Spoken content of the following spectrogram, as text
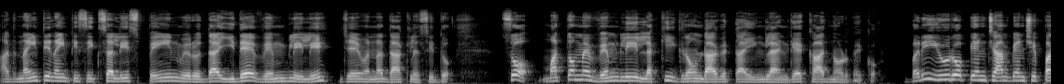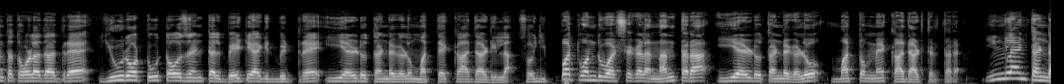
ಅದು ನೈನ್ಟೀನ್ ನೈಂಟಿ ಸಿಕ್ಸಲ್ಲಿ ಸ್ಪೇನ್ ವಿರುದ್ಧ ಇದೇ ವೆಂಬ್ಲಿಲಿ ಜಯವನ್ನು ದಾಖಲಿಸಿದ್ದು. ಸೊ ಮತ್ತೊಮ್ಮೆ ವೆಂಬ್ಲಿ ಲಕ್ಕಿ ಗ್ರೌಂಡ್ ಆಗುತ್ತಾ ಇಂಗ್ಲೆಂಡ್ಗೆ ಕಾದ್ ನೋಡಬೇಕು. ಬರೀ ಯುರೋಪಿಯನ್ ಚಾಂಪಿಯನ್ಶಿಪ್ ಅಂತ ತೊಗೊಳ್ಳೋದಾದ್ರೆ ಯೂರೋ ಟೂ ತೌಸಂಡಲ್ಲಿ ಭೇಟಿಯಾಗಿದ್ಬಿಟ್ರೆ ಈ ಎರಡು ತಂಡಗಳು ಮತ್ತೆ ಕಾದಾಡಿಲ್ಲ. ಸೊ ಇಪ್ಪತ್ತೊಂದು ವರ್ಷಗಳ ನಂತರ ಈ ಎರಡು ತಂಡಗಳು ಮತ್ತೊಮ್ಮೆ ಕಾದಾಡ್ತಿರ್ತಾರೆ. ಇಂಗ್ಲೆಂಡ್ ತಂಡ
